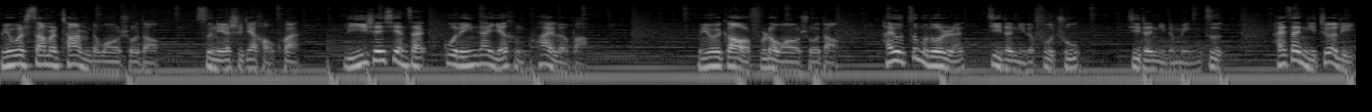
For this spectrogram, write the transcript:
名为 Summertime 的网友说道：“四年时间好快，李医生现在过得应该也很快乐吧？”名为高尔夫的网友说道：“还有这么多人记得你的付出，记得你的名字。”还在你这里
